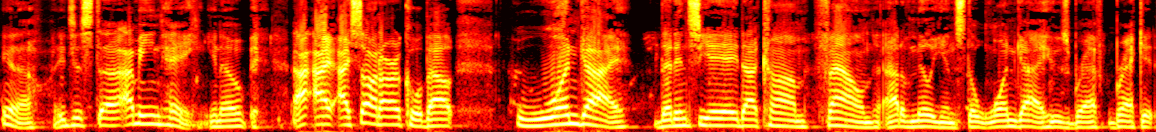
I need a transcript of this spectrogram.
you know, it just, uh, I mean, hey, you know, I, I, I saw an article about one guy that NCAA.com found out of millions, the one guy whose bracket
